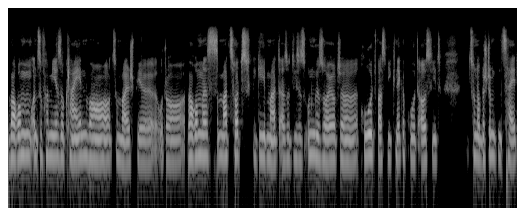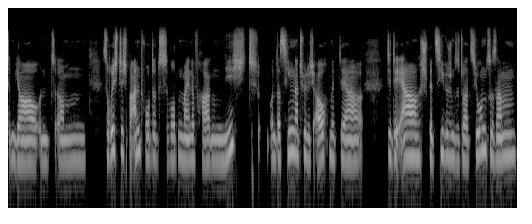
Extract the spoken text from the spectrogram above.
warum unsere Familie so klein war zum Beispiel oder warum es Mazot gegeben hat, also dieses ungesäuerte Brot, was wie Knäckebrot aussieht zu einer bestimmten Zeit im Jahr. Und ähm, so richtig beantwortet wurden meine Fragen nicht. Und das hing natürlich auch mit der DDR-spezifischen Situation zusammen.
